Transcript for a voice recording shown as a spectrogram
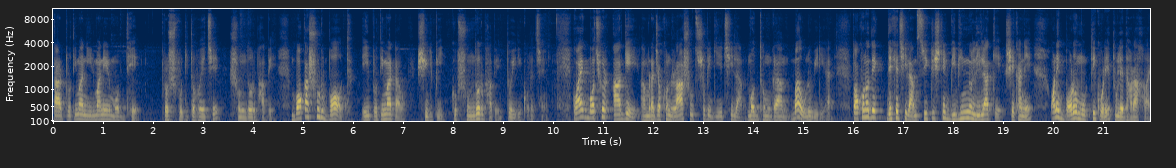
তার প্রতিমা নির্মাণের মধ্যে প্রস্ফুটিত হয়েছে সুন্দরভাবে। বকাসুর বধ এই প্রতিমাটাও শিল্পী খুব সুন্দরভাবে তৈরি করেছেন কয়েক বছর আগে আমরা যখন রাস উৎসবে গিয়েছিলাম মধ্যমগ্রাম বা উলুবিরিয়ায় তখনও দেখ- দেখেছিলাম শ্রীকৃষ্ণের বিভিন্ন লীলাকে সেখানে অনেক বড় মূর্তি করে তুলে ধরা হয়।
